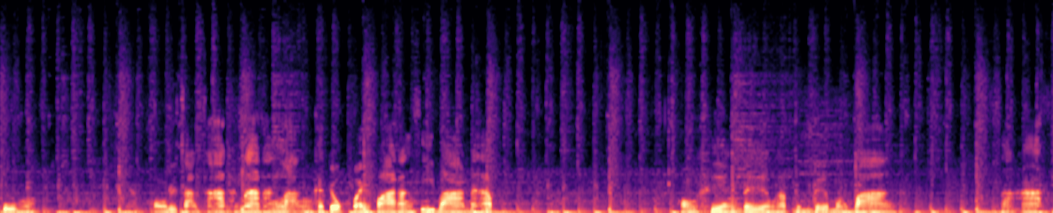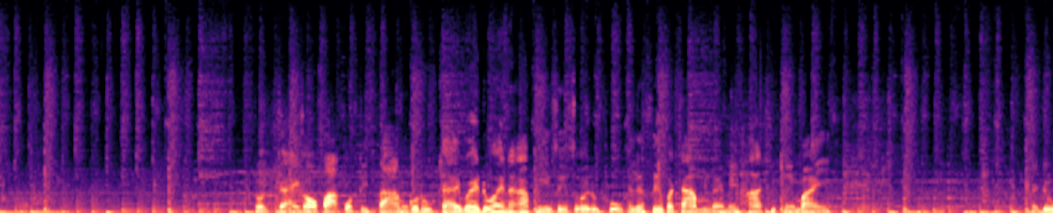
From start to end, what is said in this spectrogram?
คุ้มห้องโดยสารสะอาดทั้งหน้าทั้งหลัง กระจกไฟฟ้าทั้ง 4 บานนะครับ ห้องเครื่องเดิมครับเดิมๆบางๆ สะอาด สนใจก็ฝากกดติดตามกดถูกใจไว้ให้ด้วยนะครับ มีสวยๆถูกๆให้เลือกซื้อประจำได้ไม่พลาดคลิปใหม่ๆไปดู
